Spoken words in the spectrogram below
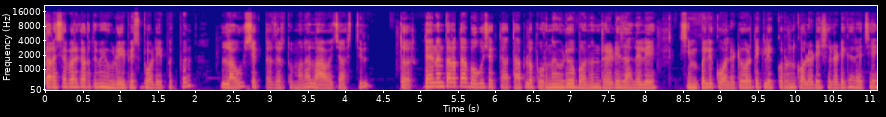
तर अशा प्रकारे तुम्ही व्हिडिओ इफेक्ट बॉडी इफेक्ट पण लावू शकता जर तुम्हाला लावायचे असतील. तर त्यानंतर आता बघू शकता आता आपलं पूर्ण व्हिडिओ बनवून रेडी झालेले सिम्पली क्वालिटीवरती क्लिक करून क्वालिटी सिलेक्ट करायचे.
